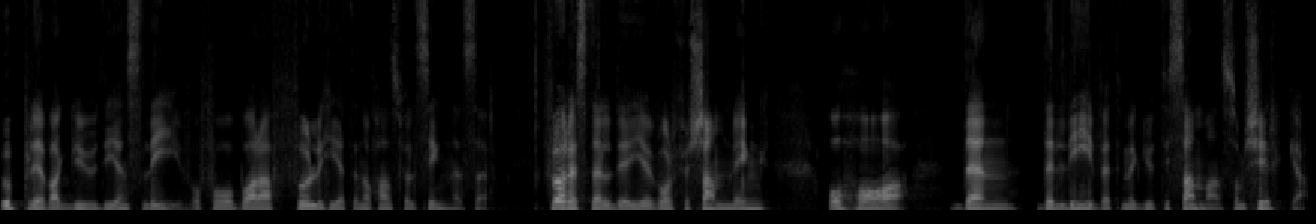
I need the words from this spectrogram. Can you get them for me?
uppleva Gud i ens liv och få bara fullheten av hans välsignelser. Föreställ dig i vår församling och ha den, det livet med Gud tillsammans som kyrka.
